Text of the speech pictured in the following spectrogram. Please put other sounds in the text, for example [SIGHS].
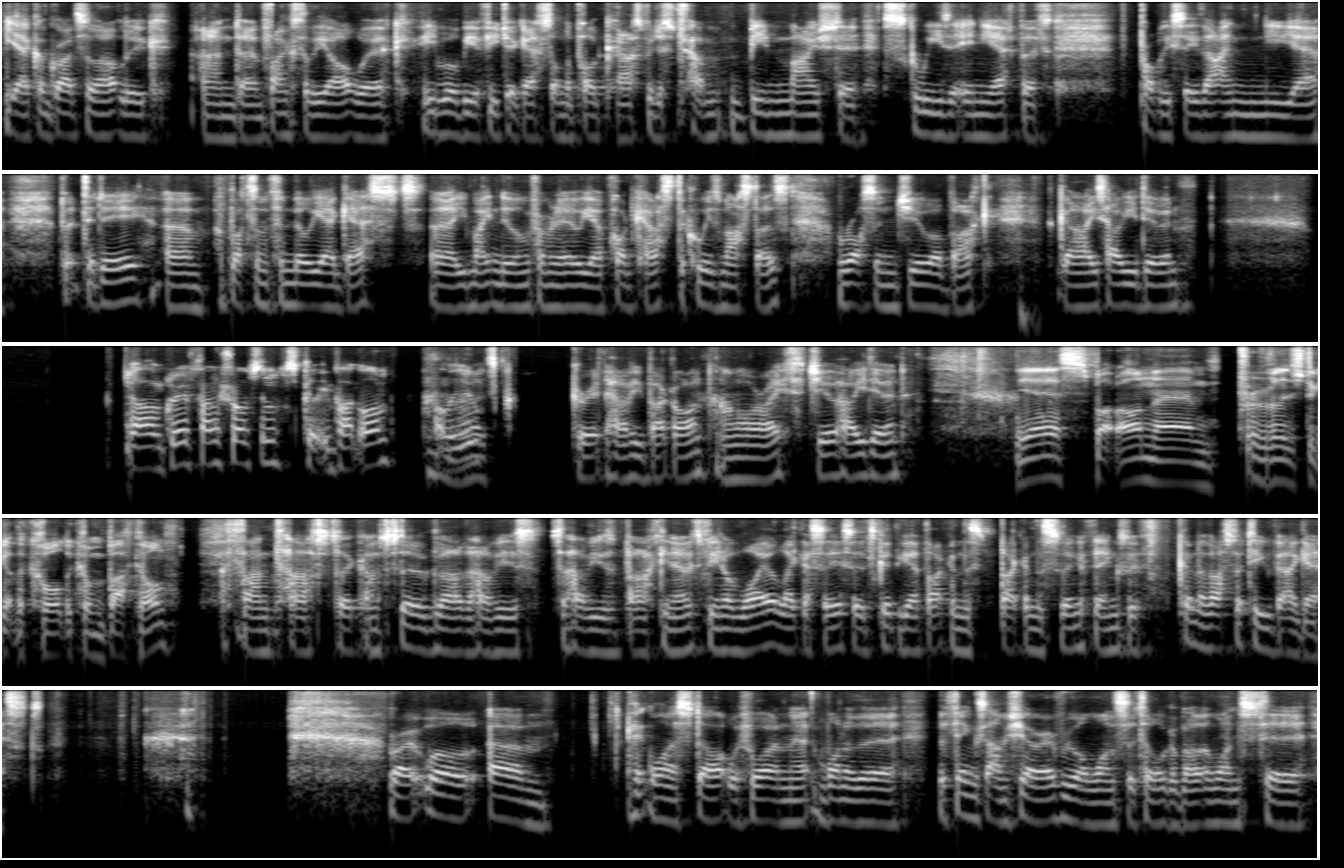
yeah, congrats to that, Luke, and um, thanks for the artwork. He will be a future guest on the podcast. We just haven't been managed to squeeze it in yet, but probably see that in the new year. But today, um, I've got some familiar guests. Uh, you might know them from an earlier podcast, the Quizmasters. Ross and Joe are back. Guys, how you doing? Yeah, I'm great. Thanks, Robson. It's good to be back on. How are [LAUGHS] you? It's great to have you back on. I'm all right. Joe, how are you doing? Yeah, spot on. Um, privileged to get the call to come back on. Fantastic! I'm so glad to have you to have you back. You know, it's been a while, like I say, so it's good to get back in this back in the swing of things. We couldn't have asked for two better guests. [LAUGHS] right. Well, um, I think I want to start with one one of the, the things I'm sure everyone wants to talk about and wants to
